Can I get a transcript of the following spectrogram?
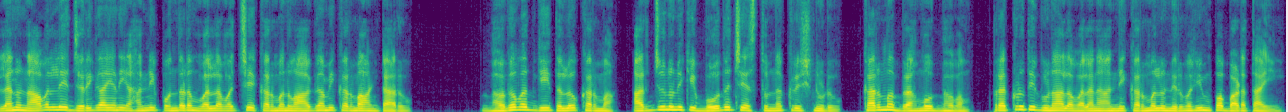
లను నావల్లే జరిగాయని అహన్ని పొందడం వల్ల వచ్చే కర్మను ఆగామి కర్మ అంటారు. భగవద్గీతలో కర్మ. అర్జునునికి బోధ చేస్తున్న కృష్ణుడు. కర్మ బ్రహ్మోద్భవం. ప్రకృతి గుణాల వలన అన్ని కర్మలు నిర్వహింపబడతాయి.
